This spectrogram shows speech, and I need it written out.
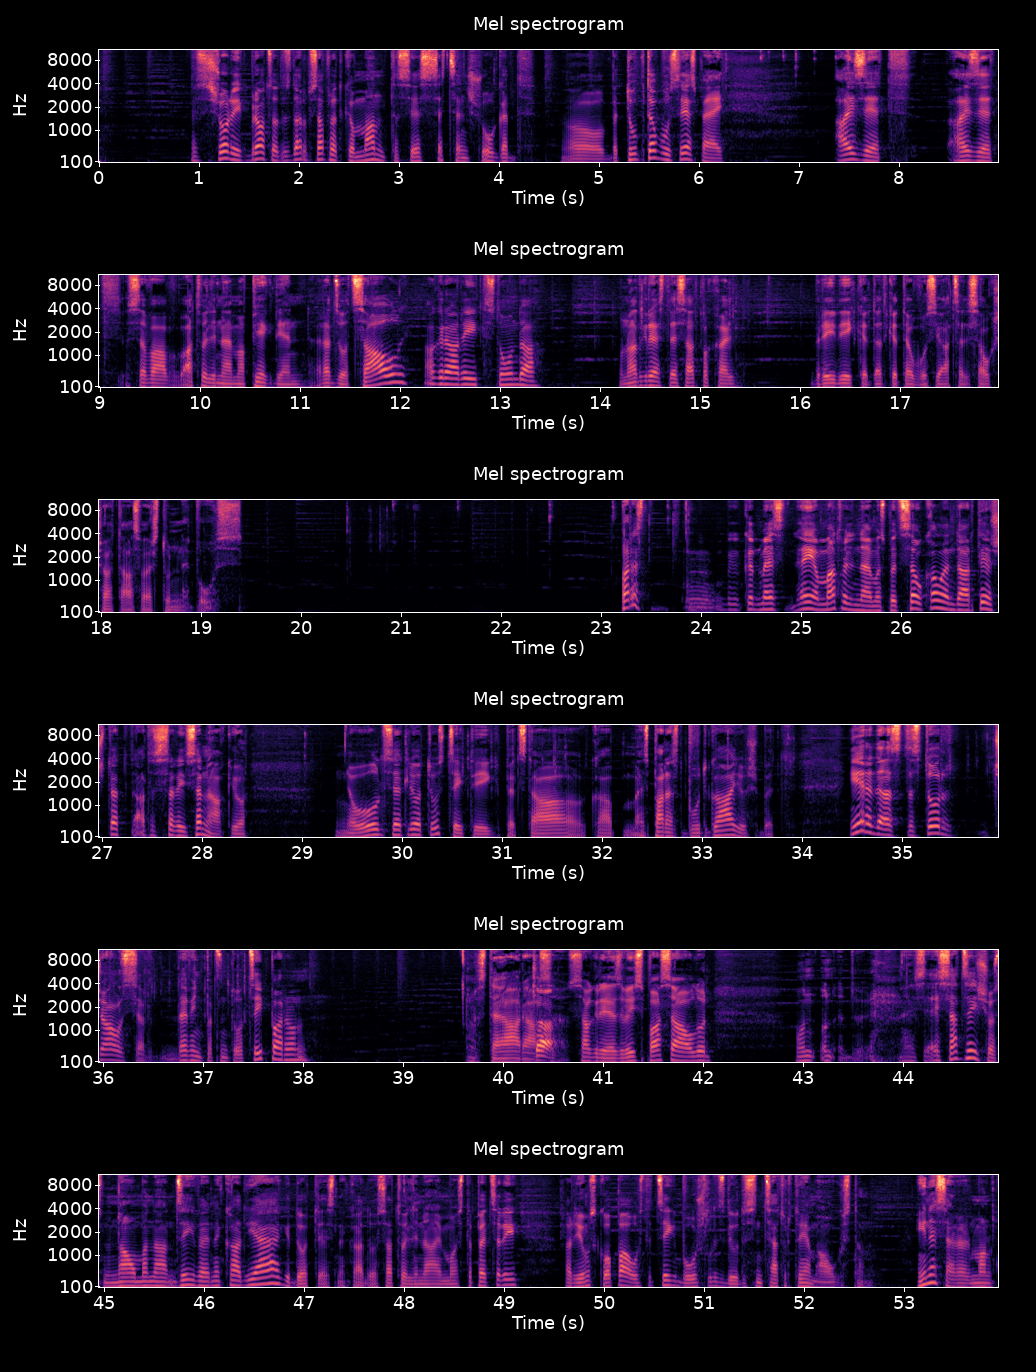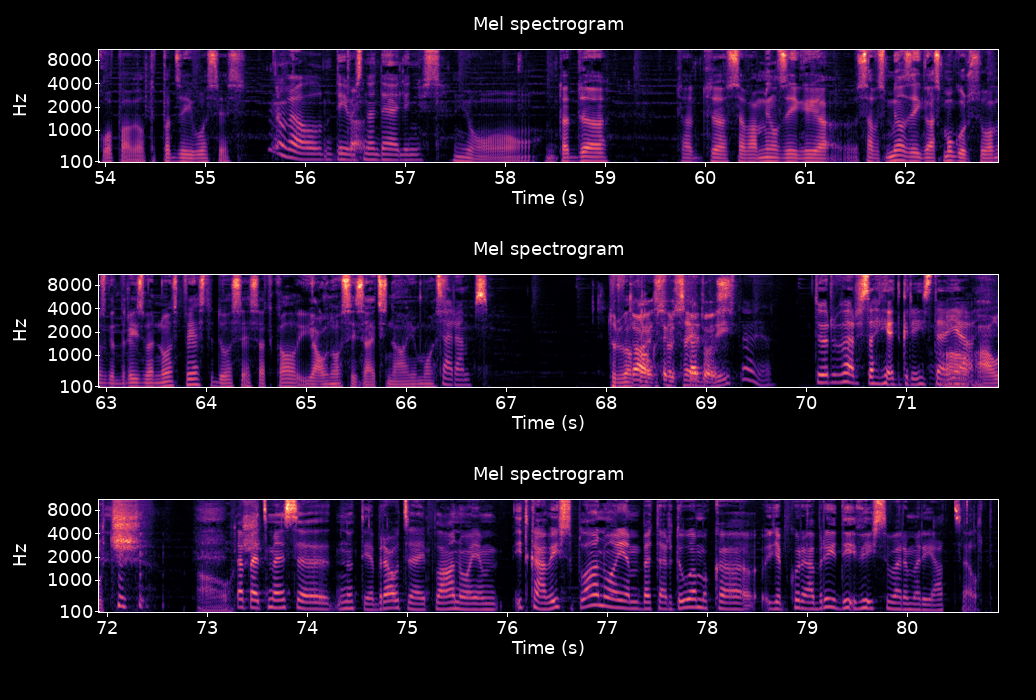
Es šorīt braucot uz darbu, sapratu, ka man tas ir secens šogad. O, bet tu, tev būs iespēja aiziet, aiziet savā atvaļinājumā piekdienā, redzot sauli agrā rīta stundā un atgriezties atpakaļ brīdī, kad, tad, kad tev būs jāceļas augšā, tās vairs tur nebūs. Parasti, kad mēs ejam atvaļinājumos pēc savu kalendāru, tieši tā, tā tas arī sanāk. Jo Uldis ir ļoti uzcītīgi pēc tā, kā mēs parasti būtu gājuši. Bet ieradās tas tur čalis ar 19. ciparu un es te ārā sagrieza visu pasauli. Un, un, un es, es atzīšos, nu nav manā dzīvē nekāda jēga doties nekādos atvaļinājumos. Tāpēc arī ar jums kopā uzticīgi būšu līdz 24. augustam. Ines ar mani kopā vēl te padzīvosies. Nu, vēl divas nedēļiņas. Jo, un tad, ā, tad ā, savā milzīgajā, savas milzīgās mugursomas gandrīz var nospiest, dosies atkal jaunos izaicinājumos. Cerams. Tur vēl Tā, kaut kas tāds - skatos. grīstē, ja? Tur var sajiet grīstē, jā. Auč. Auč. Tāpēc mēs, eh, nu, tie braucēji, plānojam, it kā visu plānojam, bet ar domu, ka jebkurā brīdī visu varam arī atcelt.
